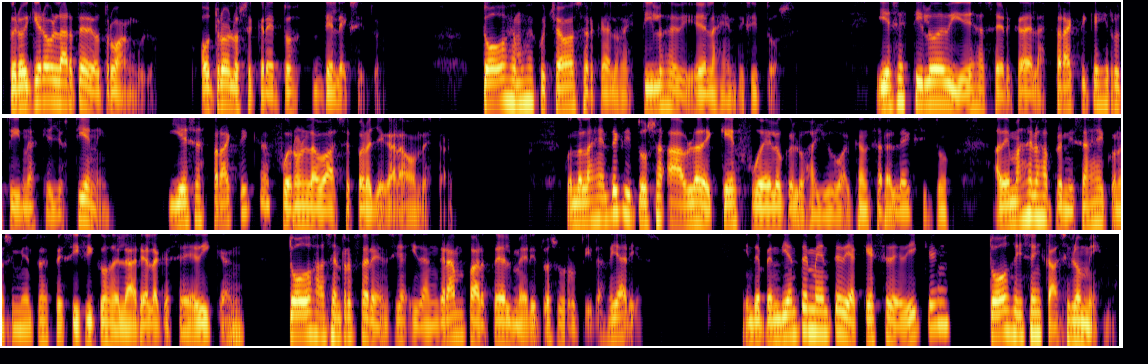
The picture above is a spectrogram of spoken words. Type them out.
Pero hoy quiero hablarte de otro ángulo, otro de los secretos del éxito. Todos hemos escuchado acerca de los estilos de vida de la gente exitosa. Y ese estilo de vida es acerca de las prácticas y rutinas que ellos tienen. Y esas prácticas fueron la base para llegar a donde están. Cuando la gente exitosa habla de qué fue lo que los ayudó a alcanzar el éxito, además de los aprendizajes y conocimientos específicos del área a la que se dedican, todos hacen referencia y dan gran parte del mérito a sus rutinas diarias. Independientemente de a qué se dediquen, todos dicen casi lo mismo.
